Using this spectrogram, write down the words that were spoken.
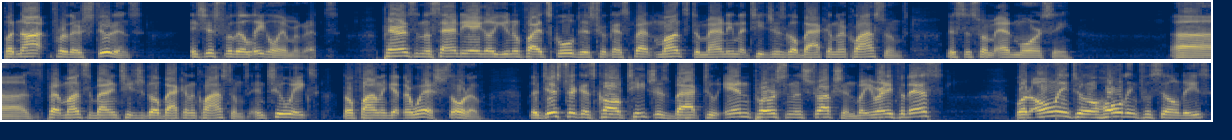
but not for their students. It's just for the illegal immigrants. Parents in the San Diego Unified School District have spent months demanding that teachers go back in their classrooms. This is from Ed Morrissey. Uh, spent months demanding teachers go back in the classrooms. In two weeks, they'll finally get their wish, sort of. The district has called teachers back to in person instruction. But you ready for this? But only to holding facilities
